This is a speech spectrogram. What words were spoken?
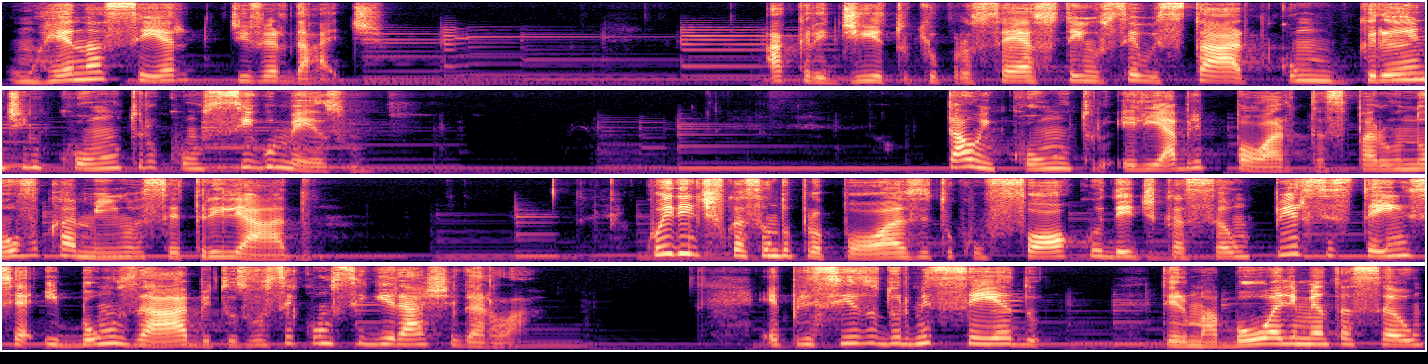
um renascer de verdade. Acredito que o processo tem o seu start com um grande encontro consigo mesmo. Tal encontro, ele abre portas para um novo caminho a ser trilhado. Com a identificação do propósito, com foco, dedicação, persistência e bons hábitos, você conseguirá chegar lá é preciso dormir cedo, ter uma boa alimentação,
